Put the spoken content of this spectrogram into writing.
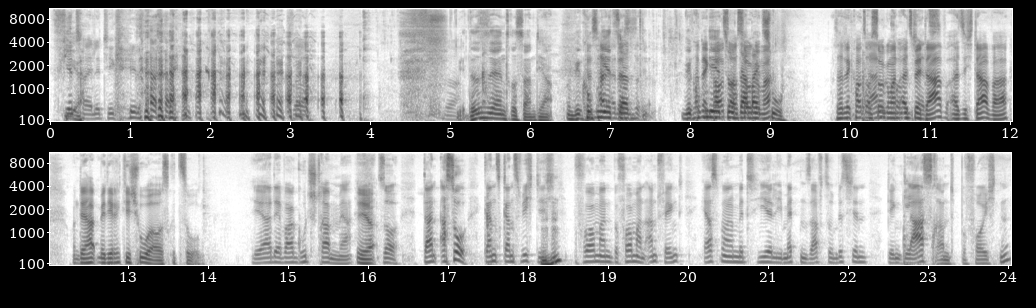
vier, Vier. Teile Tequila rein. Das ist sehr interessant, ja. Und wir gucken hat- jetzt, das- da, das wir gucken jetzt so auch so dabei gemacht. zu. Das hat der Kauz auch so gemacht, als, wir da, als ich da war und der hat mir direkt die Schuhe ausgezogen. Ja, der war gut stramm, ja. Ja. So, dann, ach so, ganz, ganz wichtig, Mhm. bevor, man, bevor man anfängt, erstmal mit hier Limettensaft so ein bisschen den Glasrand befeuchten.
